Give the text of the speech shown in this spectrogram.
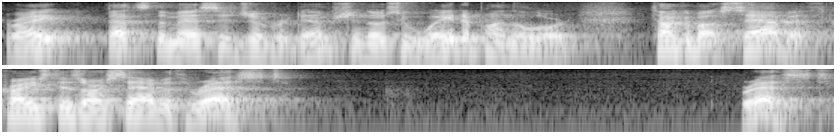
right? That's the message of redemption. Those who wait upon the Lord. Talk about Sabbath. Christ is our Sabbath rest. Rest.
